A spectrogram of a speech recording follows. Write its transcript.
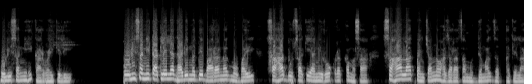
पोलिसांनी ही कारवाई केली. पोलिसांनी टाकलेल्या धाडीमध्ये बारा नग मोबाईल सहा दुचाकी आणि रोख रक्कम असा सहा लाख पंच्याण्णव हजाराचा मुद्देमाल जप्त केला.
